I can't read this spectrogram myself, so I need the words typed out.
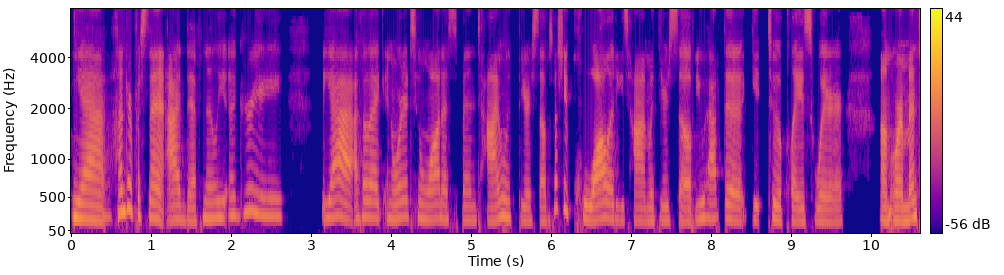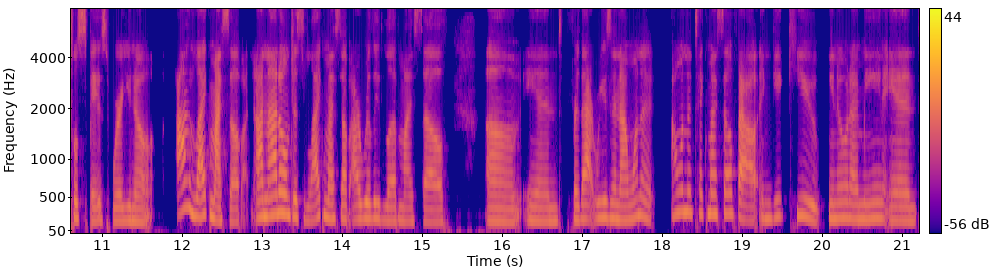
Yeah, 100%. I definitely agree. Yeah, I feel like in order to want to spend time with yourself, especially quality time with yourself, you have to get to a place where, um, or a mental space where, you know, I like myself. And I don't just like myself, I really love myself. Um, and for that reason, I want to, I want to take myself out and get cute. You know what I mean? And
